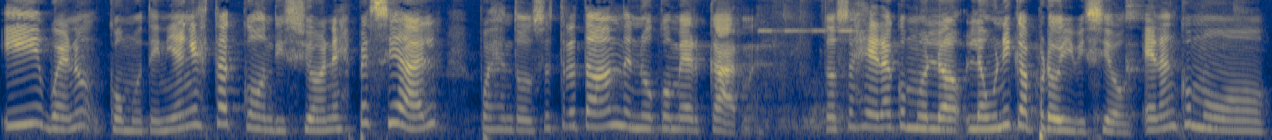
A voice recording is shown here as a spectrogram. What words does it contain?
Y bueno, como tenían esta condición especial, pues entonces trataban de no comer carne. Entonces era como la, la única prohibición. Eran como,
